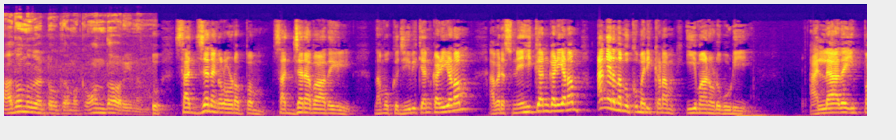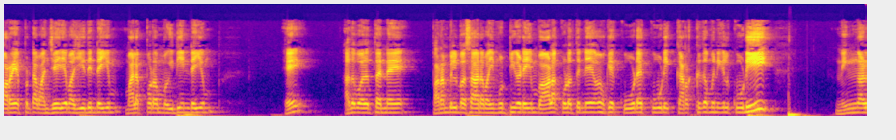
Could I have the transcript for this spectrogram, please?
അതൊന്ന് കേട്ടോ നമുക്ക്. എന്താ പറയുന്നത് സജ്ജനങ്ങളോടൊപ്പം സജ്ജനപാതയിൽ നമുക്ക് ജീവിക്കാൻ കഴിയണം അവരെ സ്നേഹിക്കാൻ കഴിയണം അങ്ങനെ നമുക്ക് മരിക്കണം ഈമാനോടുകൂടി. അല്ലാതെ ഈ പറയപ്പെട്ട മഞ്ചേരി മജീദിന്റെയും മലപ്പുറം മൊയ്തീന്റെയും ഏ? അതുപോലെ തന്നെ പറമ്പിൽ ബസാർ മൈമുട്ടിയുടെയും വാളക്കുളത്തിന്റെയും ഒക്കെ കൂടെ കൂടി കറക്കുക മുന്നിൽ കൂടി നിങ്ങൾ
